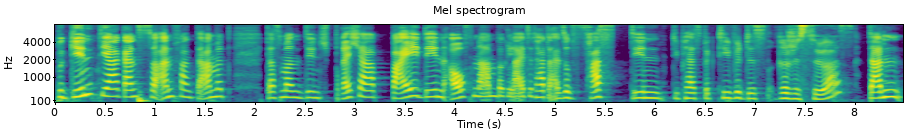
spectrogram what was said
beginnt ja ganz zu Anfang damit, dass man den Sprecher bei den Aufnahmen begleitet hat, also fast den, die Perspektive des Regisseurs. Dann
